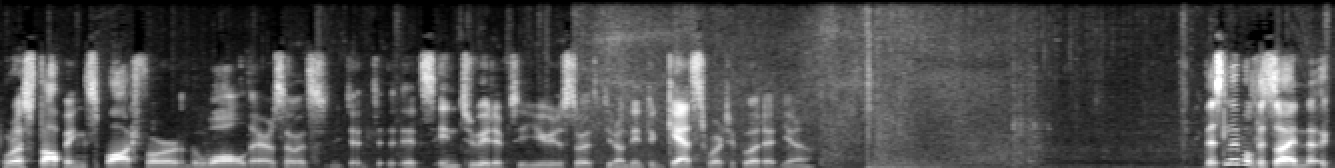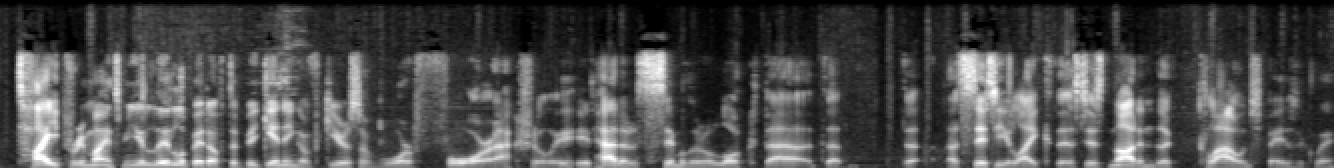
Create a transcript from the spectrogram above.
or a stopping spot for the wall there, so it's it's intuitive to use, so you don't need to guess where to put it, you know? This level design type reminds me a little bit of the beginning of Gears of War 4, actually. It had a similar look that, that, that a city like this, just not in the clouds, basically.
